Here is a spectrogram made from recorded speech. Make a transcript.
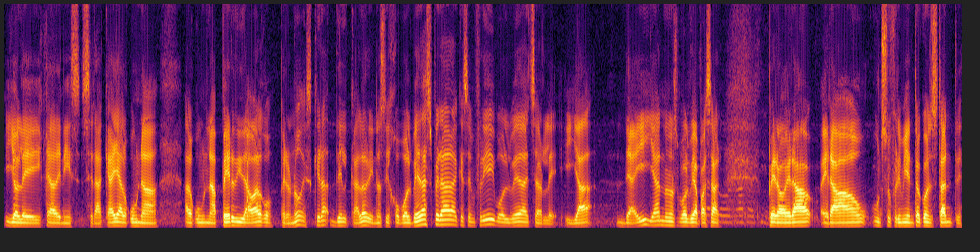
Y yo le dije a Denise, ¿será que hay alguna, alguna pérdida o algo? Pero no, es que era del calor y nos dijo, volved a esperar a que se enfríe y volved a echarle. Y ya de ahí ya no nos volvió a pasar. Pero era, era un sufrimiento constante.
